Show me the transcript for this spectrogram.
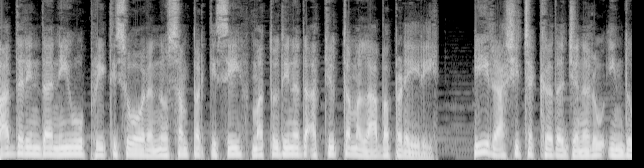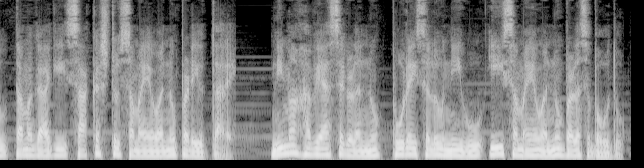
ಆದ್ದರಿಂದ ನೀವು ಪ್ರೀತಿಸುವವರನ್ನು ಸಂಪರ್ಕಿಸಿ ಮತ್ತು ದಿನದ ಅತ್ಯುತ್ತಮ ಲಾಭ ಪಡೆಯಿರಿ. ಈ ರಾಶಿಚಕ್ರದ ಜನರು ಇಂದು ತಮಗಾಗಿ ಸಾಕಷ್ಟು ಸಮಯವನ್ನು ಪಡೆಯುತ್ತಾರೆ. ನಿಮ್ಮ ಹವ್ಯಾಸಗಳನ್ನು ಪೂರೈಸಲು ನೀವು ಈ ಸಮಯವನ್ನು ಬಳಸಬಹುದು.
